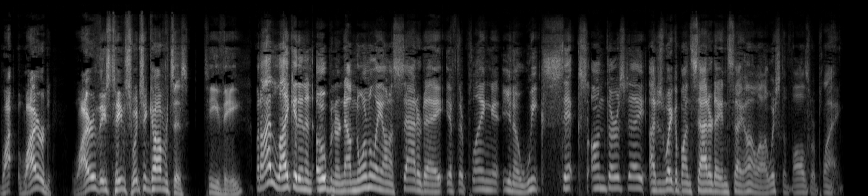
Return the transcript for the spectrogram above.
why, why are why are these teams switching conferences? TV. But I like it in an opener. Now, normally on a Saturday, if they're playing, you know, week six on Thursday, I just wake up on Saturday and say, oh, well, I wish the Vols were playing.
